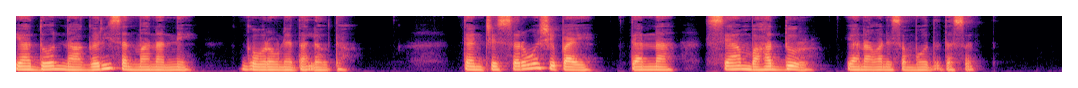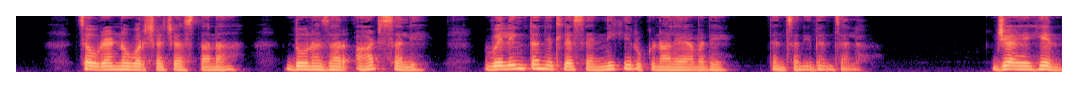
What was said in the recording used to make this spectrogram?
या दोन नागरी सन्मानांनी गौरवण्यात आलं होतं. त्यांचे सर्व शिपाई त्यांना सॅम बहादूर या नावाने संबोधत असत. चौऱ्याण्णव वर्षाचे असताना दोन हजार आठ साली वेलिंग्टन इथल्या सैनिकी रुग्णालयामध्ये त्यांचं निधन झालं. जय हिंद.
